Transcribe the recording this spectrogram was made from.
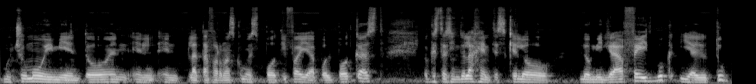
mucho movimiento en, plataformas como Spotify y Apple Podcast. Lo que está haciendo la gente es que lo, lo migra a Facebook y a YouTube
